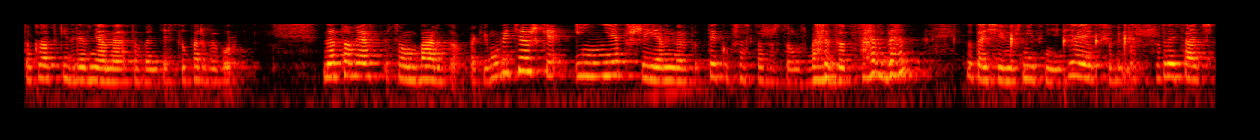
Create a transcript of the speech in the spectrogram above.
to klocki drewniane to będzie super wybór. Natomiast są bardzo, tak jak mówię, ciężkie i nieprzyjemne w dotyku, przez to, że są już bardzo twarde. Tutaj się już nic nie dzieje, tu sobie możesz rysać.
